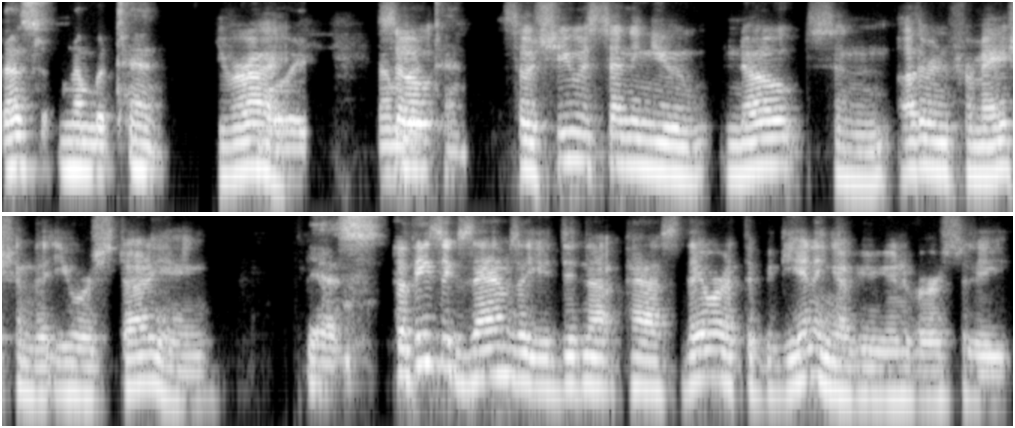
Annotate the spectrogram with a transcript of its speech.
that's number 10. You're right. so, 10. so she was sending you notes and other information that you were studying. Yes. So these exams that you did not pass, they were at the beginning of your university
